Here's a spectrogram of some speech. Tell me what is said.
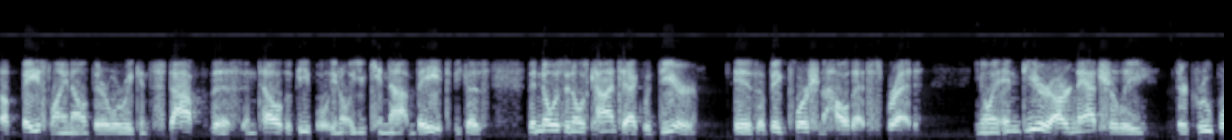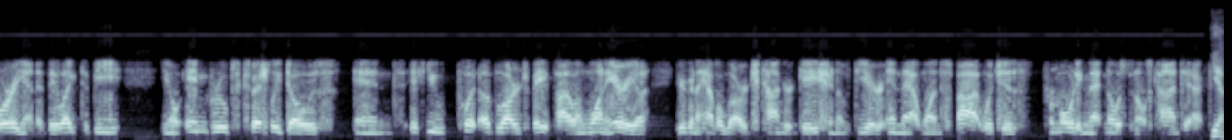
a baseline out there where we can stop this and tell the people, you know, you cannot bait because the nose to nose contact with deer is a big portion of how that's spread. You know, and deer are naturally they're group oriented. They like to be, you know, in groups, especially does. And if you put a large bait pile in one area, you're going to have a large congregation of deer in that one spot, which is promoting that nose to nose contact. Yeah.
